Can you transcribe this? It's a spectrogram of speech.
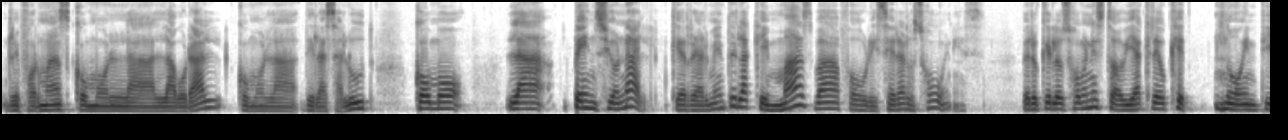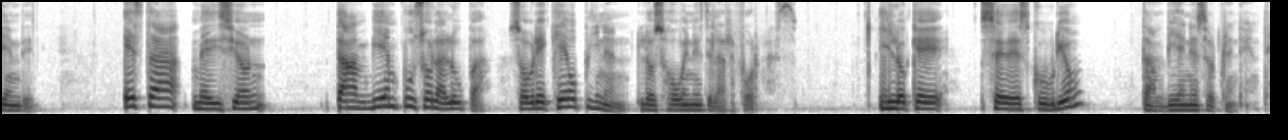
Reformas como la laboral, como la de la salud, como la pensional, que realmente es la que más va a favorecer a los jóvenes, pero que los jóvenes todavía creo que no entienden. Esta medición también puso la lupa sobre qué opinan los jóvenes de las reformas. Y lo que se descubrió también es sorprendente.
